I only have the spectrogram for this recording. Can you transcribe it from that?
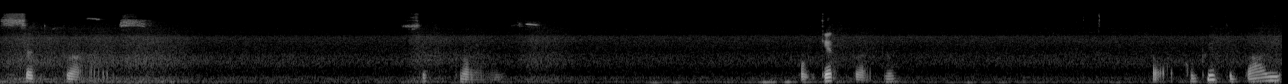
set price? Set price. Or get price so complete the body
